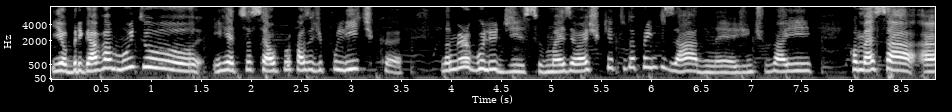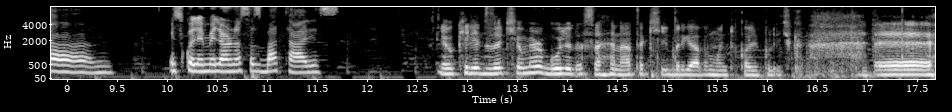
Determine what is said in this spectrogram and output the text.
e eu brigava muito em rede social por causa de política não me orgulho disso, mas eu acho que é tudo aprendizado, né? A gente vai começa a escolher melhor nossas batalhas. Eu queria dizer que eu me orgulho dessa Renata que brigava muito causa de política. É...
